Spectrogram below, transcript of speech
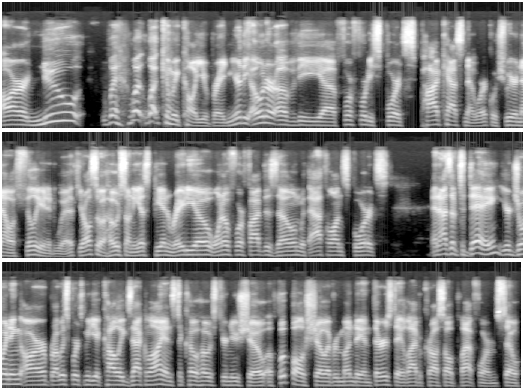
our new what, what what can we call you, Braden? You're the owner of the uh, 440 Sports Podcast Network, which we are now affiliated with. You're also a host on ESPN Radio, 1045 The Zone with Athlon Sports. And as of today, you're joining our Broadway Sports Media colleague Zach Lyons to co-host your new show, a football show every Monday and Thursday, live across all platforms. So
